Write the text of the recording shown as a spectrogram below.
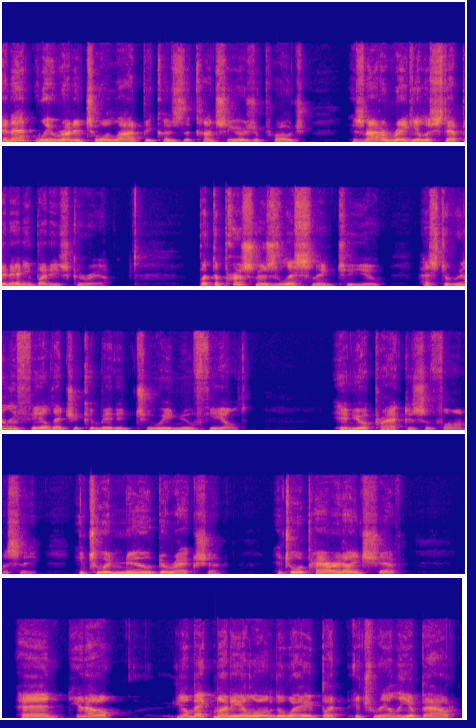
And that we run into a lot because the concierge approach is not a regular step in anybody's career. But the person who's listening to you has to really feel that you're committed to a new field in your practice of pharmacy, into a new direction, into a paradigm shift. And, you know, you'll make money along the way, but it's really about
